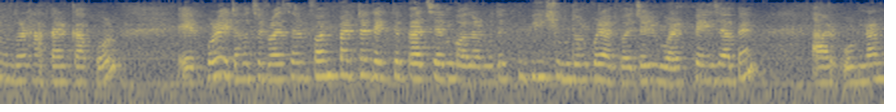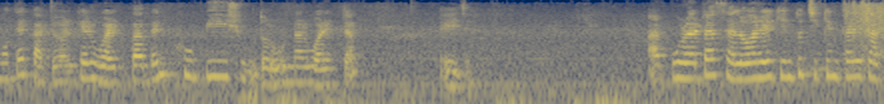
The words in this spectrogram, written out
সুন্দর হাতার কাপড়। এরপরে এটা হচ্ছে ড্রেসের ফ্রন্ট পার্টটা দেখতে পাচ্ছেন। গলার মধ্যে খুবই সুন্দর করে এমব্রয়ডারি ওয়ার্ক পেয়ে যাবেন। আর ওড়নার মধ্যে কাটওয়ার্কের ওয়ার্ক পাবেন। খুবই সুন্দর ওনার ওয়ার্কটা এই যে। আর পুরাটা সালোয়ারের কিন্তু চিকেন কারি কাজ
